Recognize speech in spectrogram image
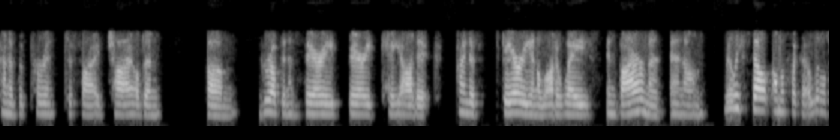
kind of a parentified child and um grew up in a very very chaotic kind of scary in a lot of ways environment. And um really felt almost like a little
